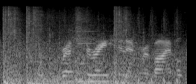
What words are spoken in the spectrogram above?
Restoration and revival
